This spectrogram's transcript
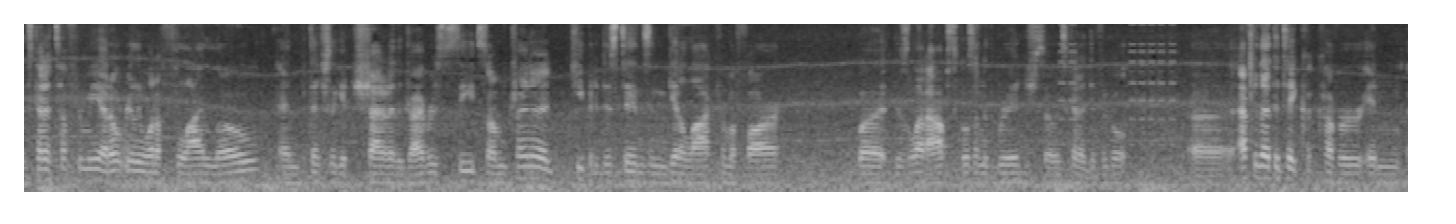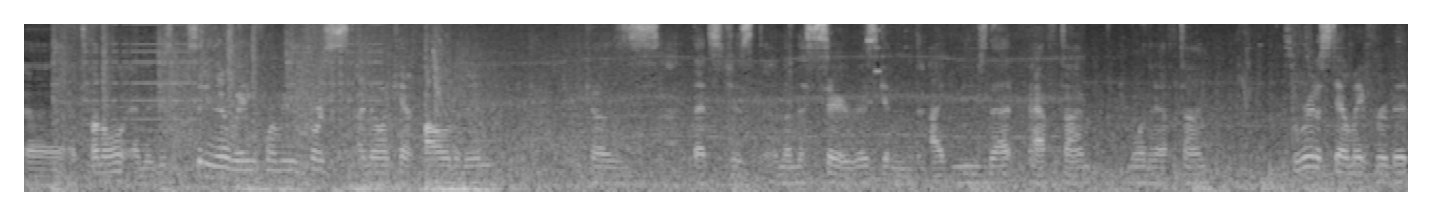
It's kind of tough for me. I don't really want to fly low and potentially get shot out of the driver's seat, so I'm trying to keep at a distance and get a lock from afar. But there's a lot of obstacles under the bridge, so it's kind of difficult. Uh, after that, they take cover in uh, a tunnel, and they're just sitting there waiting for me. Of course, I know I can't follow them in because that's just an unnecessary risk, and I lose that half the time, more than half the time. So we're at a stalemate for a bit.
